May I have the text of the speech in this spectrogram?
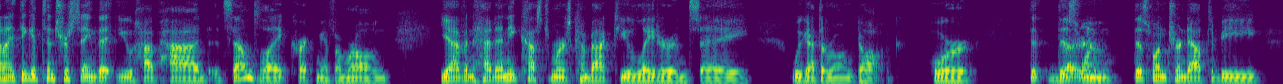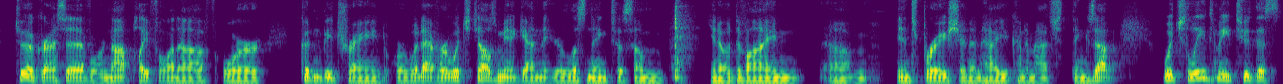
and I think it's interesting that you have had, it sounds like, correct me if I'm wrong, you haven't had any customers come back to you later and say, we got the wrong dog or th- this oh, one no. this one turned out to be too aggressive or not playful enough or couldn't be trained or whatever which tells me again that you're listening to some you know divine um, inspiration and how you kind of match things up which leads me to this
